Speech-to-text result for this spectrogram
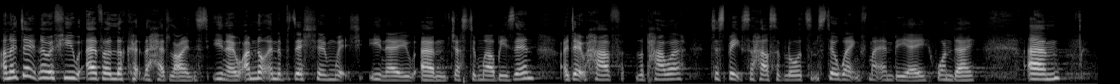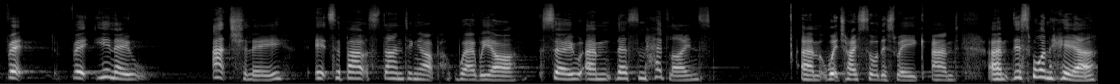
And I don't know if you ever look at the headlines. You know, I'm not in the position which, you know, um, Justin Welby's in. I don't have the power to speak to the House of Lords. I'm still waiting for my MBA one day. Um, but, but, you know, actually, it's about standing up where we are. So um, there's some headlines um, which I saw this week. And um, this one here,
